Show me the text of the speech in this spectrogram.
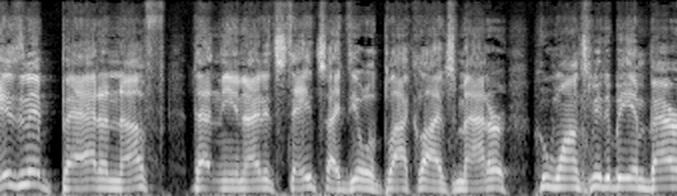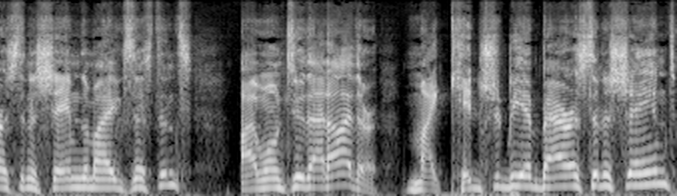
Isn't it bad enough that in the United States I deal with Black Lives Matter who wants me to be embarrassed and ashamed of my existence? I won't do that either. My kids should be embarrassed and ashamed.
